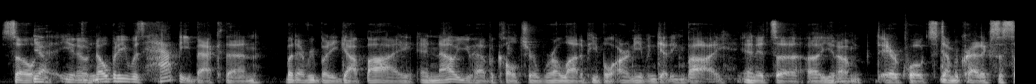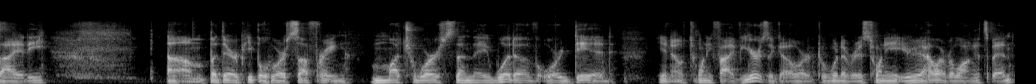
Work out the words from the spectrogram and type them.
So yeah. you know, nobody was happy back then, but everybody got by, and now you have a culture where a lot of people aren't even getting by, and it's a, a you know air quotes democratic society um, but there are people who are suffering much worse than they would have or did, you know, 25 years ago or whatever it is, 28 years, however long it's been,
